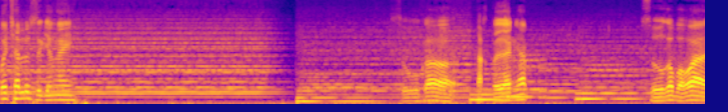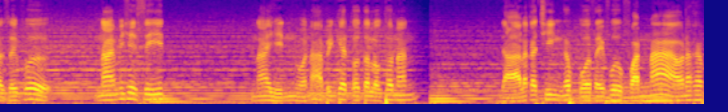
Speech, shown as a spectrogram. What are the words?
ว่าฉันรู้สึกยังไง ก็ตักเตือนครับ สูก็บอกว่าไซเฟอร์ นายไม่ใช่ซีด นายห็นหัวหน้าเป็นแค่ตัวตลกเท่านั้น ด่าแล้วก็ชิ่งครับกลัวไซเฟอร์ฟันหน้าเอานะครับ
